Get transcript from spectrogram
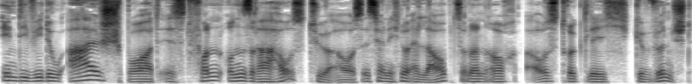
Individualsport ist von unserer Haustür aus, ist ja nicht nur erlaubt, sondern auch ausdrücklich gewünscht.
